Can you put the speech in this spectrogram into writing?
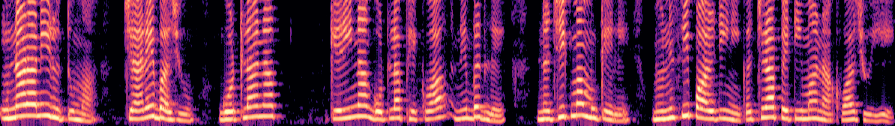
ઉનાળાની ઋતુમાં ચારે બાજુ ગોટલાના, કેરીના ગોટલા ફેંકવાને બદલે નજીકમાં મૂકેલી મ્યુનિસિપાલિટીની કચરાપેટીમાં નાખવા જોઈએ.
